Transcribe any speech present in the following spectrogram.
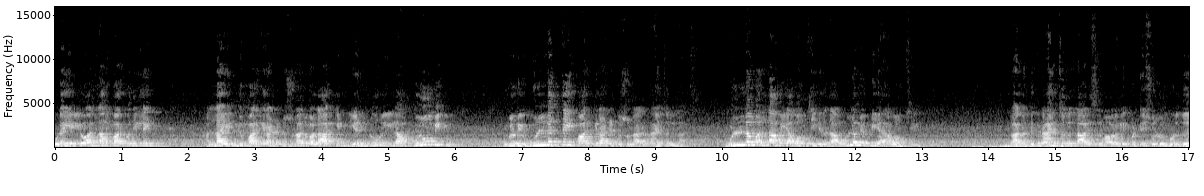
உடையையோ அல்லாஹ் பார்ப்பதில்லை. அல்லாஹ் எங்கு பார்க்கிறான் என்று சொன்னால் வலாக்கின் எண்ணூறு இலா குலூமிக்கும். உங்களுடைய உள்ளத்தை பார்க்கிறான் என்று சொன்னார்கள் நாயன் ஸல்லல்லாஹு உள்ளம் அல்லாஹ் யாபகம் செய்கிறதா? உள்ளம் எப்படி யாபகம் செய்கிறது உதாரணத்துக்கு நாயன் சொல்லல்லா அலைஹி அவர்களை பற்றி சொல்லும் பொழுது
